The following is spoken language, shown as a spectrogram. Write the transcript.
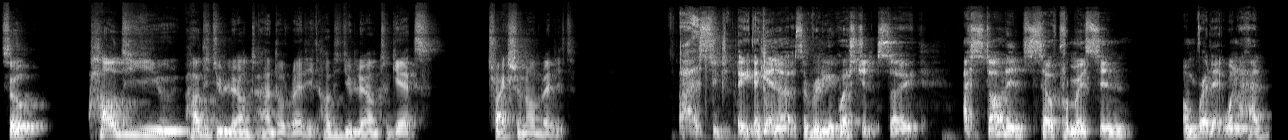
So how do you how did you learn to handle Reddit? How did you learn to get traction on Reddit? Uh, again, uh, it's a really good question. So I started self promoting on Reddit when I had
